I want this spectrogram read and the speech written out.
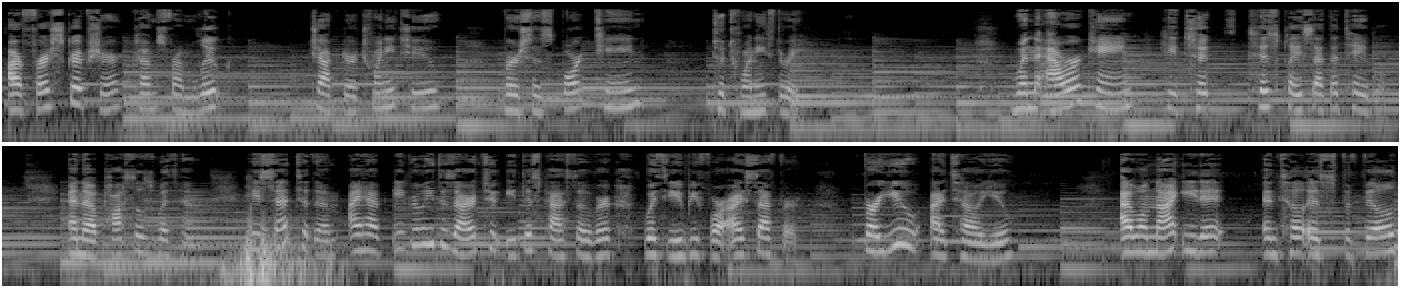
Our first scripture comes from Luke chapter 22, verses 14 to 23. When the hour came, he took his place at the table, and the apostles with him. He said to them, I have eagerly desired to eat this Passover with you before I suffer. For you, I tell you, I will not eat it until it is fulfilled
